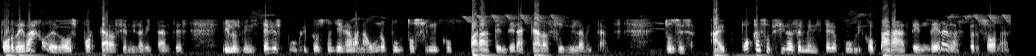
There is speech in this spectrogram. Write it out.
por debajo de dos por cada 100.000 habitantes y los ministerios públicos no llegaban a 1.5 para atender a cada 100.000 habitantes. Entonces, hay pocas oficinas del Ministerio Público para atender a las personas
